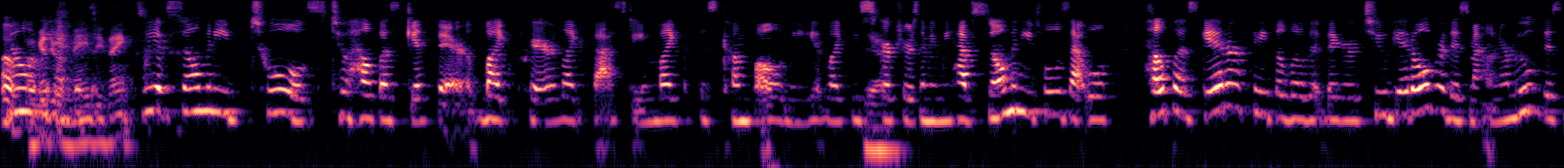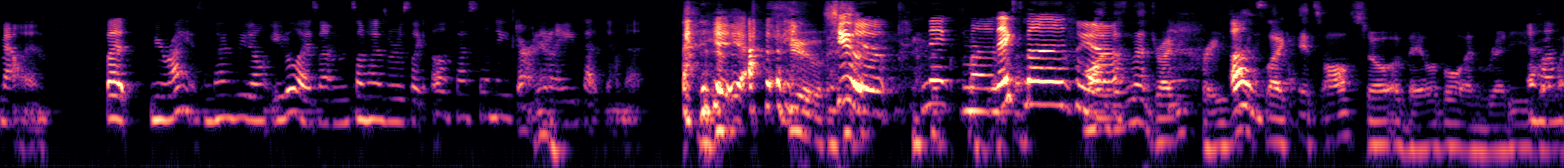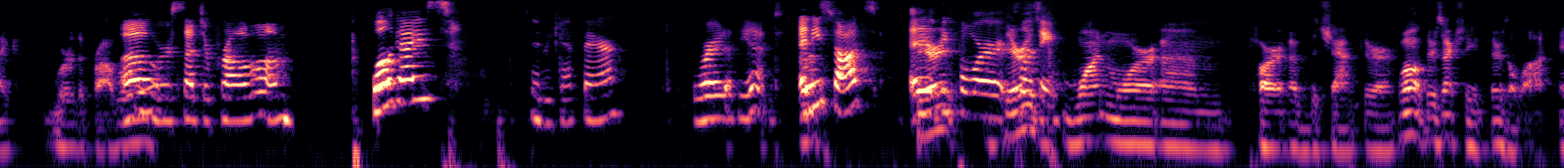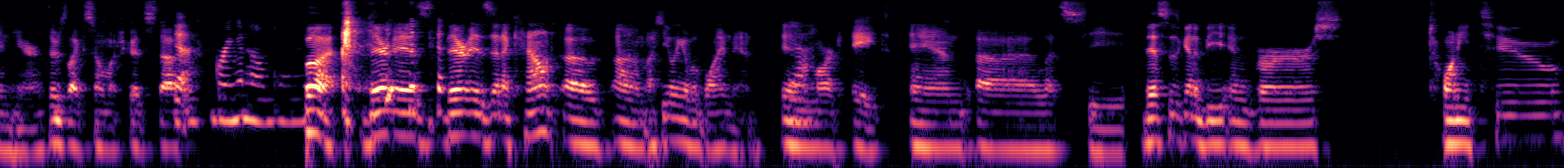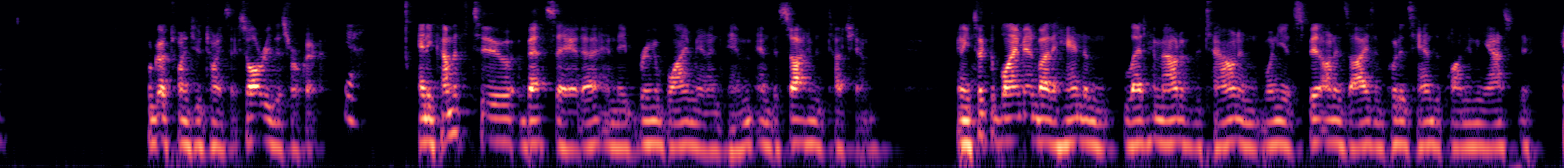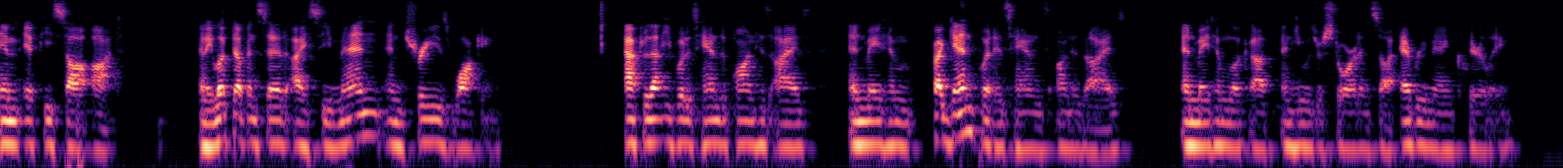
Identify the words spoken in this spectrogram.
Oh, No, We totally. could do amazing things. We have so many tools to help us get there, like prayer, like fasting, like this come follow me, like these Yeah. scriptures. I mean, we have so many tools that will help us get our faith a little bit bigger to get over this mountain or move this mountain. But you're right, sometimes we don't utilize them. And sometimes we're just like, oh, fast Sunday, darn it, Yeah. I ate that donut. yeah. Shoot. Shoot. Next month. Next month. Well, Yeah. doesn't that drive you crazy? Oh, it's like it's all so available and ready, Uh-huh. but like we're the problem. Oh, we're such a problem. Well, guys, Did we get there? we're at the end. Any Let's- thoughts There- before There is closing? one more um, part of the chapter. Well, there's actually there's a lot in here. There's like so much good stuff. Yeah. Bring it home, Tanner. But there is there is an account of um, a healing of a blind man in Yeah. Mark eight, and uh, let's see. This is going to be in verse twenty two. We'll go 22 26. So I'll read this real quick. Yeah. And he cometh to Bethsaida, and they bring a blind man unto him, and besought him to touch him. And he took the blind man by the hand and led him out of the town. And when he had spit on his eyes and put his hands upon him, he asked if, him if he saw aught. And he looked up and said, I see men and trees walking. After that, he put his hands upon his eyes and made him again put his hands on his eyes and made him look up. And he was restored and saw every man clearly.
